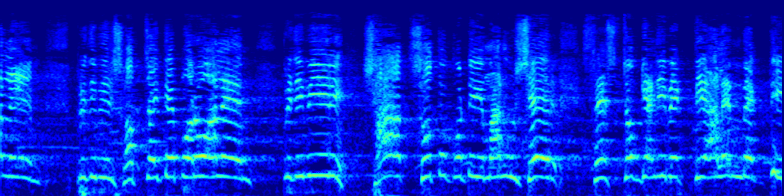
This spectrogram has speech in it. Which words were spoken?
আলেম, পৃথিবীর সবচাইতে বড় আলেম, পৃথিবীর সাত শত কোটি মানুষের শ্রেষ্ঠ জ্ঞানী ব্যক্তি, আলেম ব্যক্তি,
